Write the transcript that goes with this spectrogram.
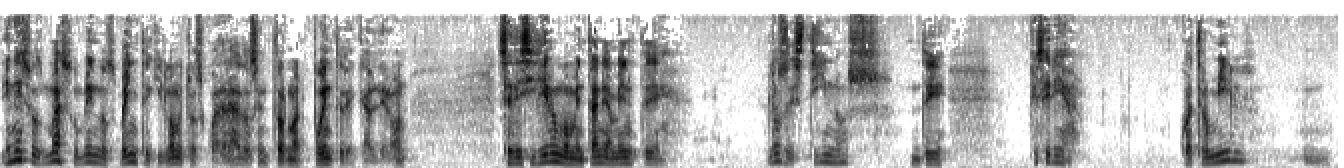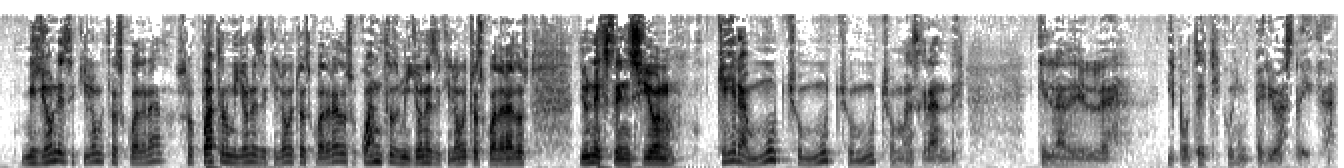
En esos más o menos 20 kilómetros cuadrados en torno al puente de Calderón, se decidieron momentáneamente los destinos de, ¿qué sería? ¿Cuatro mil millones de kilómetros cuadrados? ¿O cuatro millones de kilómetros cuadrados? ¿O cuántos millones de kilómetros cuadrados de una extensión que era mucho, mucho, mucho más grande que la del hipotético imperio azteca?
